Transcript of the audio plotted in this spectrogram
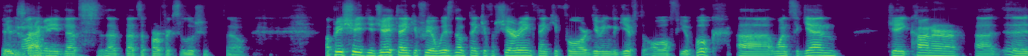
You can automate. That's that, that's a perfect solution. So appreciate you, Jay. Thank you for your wisdom. Thank you for sharing. Thank you for giving the gift of your book. Uh, once again, Jay Conner. Uh, uh,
